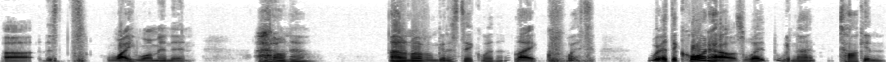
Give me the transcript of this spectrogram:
Uh, this white woman, and I don't know. I don't know if I'm going to stick with her. Like, what? We're at the courthouse. What? We're not talking.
